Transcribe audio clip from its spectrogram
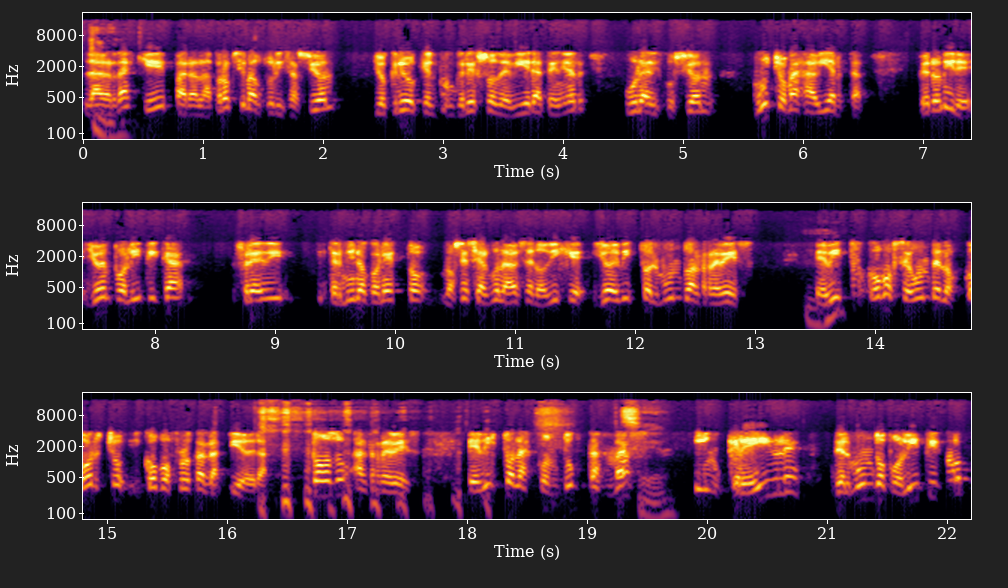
la verdad es que para la próxima autorización yo creo que el Congreso debiera tener una discusión mucho más abierta. Pero mire, yo en política, Freddy, y termino con esto, no sé si alguna vez se lo dije, yo he visto el mundo al revés. He visto cómo se hunden los corchos y cómo flotan las piedras. Todo al revés. He visto las conductas más increíbles del mundo político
